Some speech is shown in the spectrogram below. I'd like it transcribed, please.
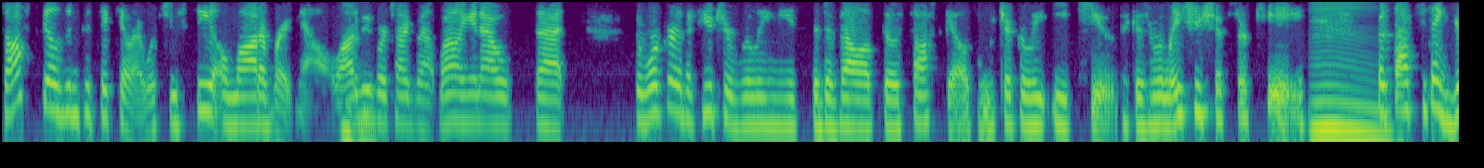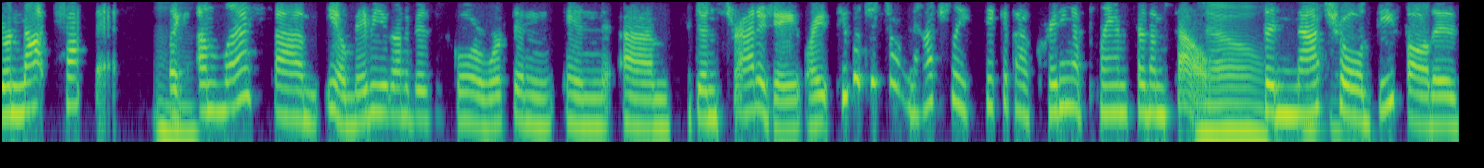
soft skills in particular, which you see a lot of right now. A lot mm-hmm. of people are talking about, well, you know, that the worker of the future really needs to develop those soft skills and particularly EQ because relationships are key. Mm. But that's the thing. You're not taught this. Mm-hmm. Like unless um, you know, maybe you've gone to business school or worked in in um, done strategy, right? People just don't naturally think about creating a plan for themselves. No. The natural mm-hmm. default is,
